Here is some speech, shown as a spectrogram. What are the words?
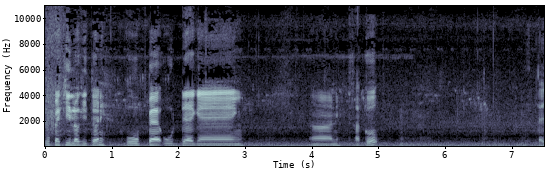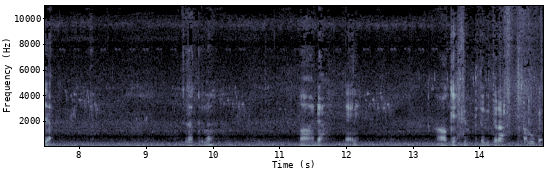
upel kilo kita ni upel udai geng ha, ni sakut sekejap sakut lah ha, dah naik ni Ha, Okey, jom kita pergi terah. Tak lubek.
